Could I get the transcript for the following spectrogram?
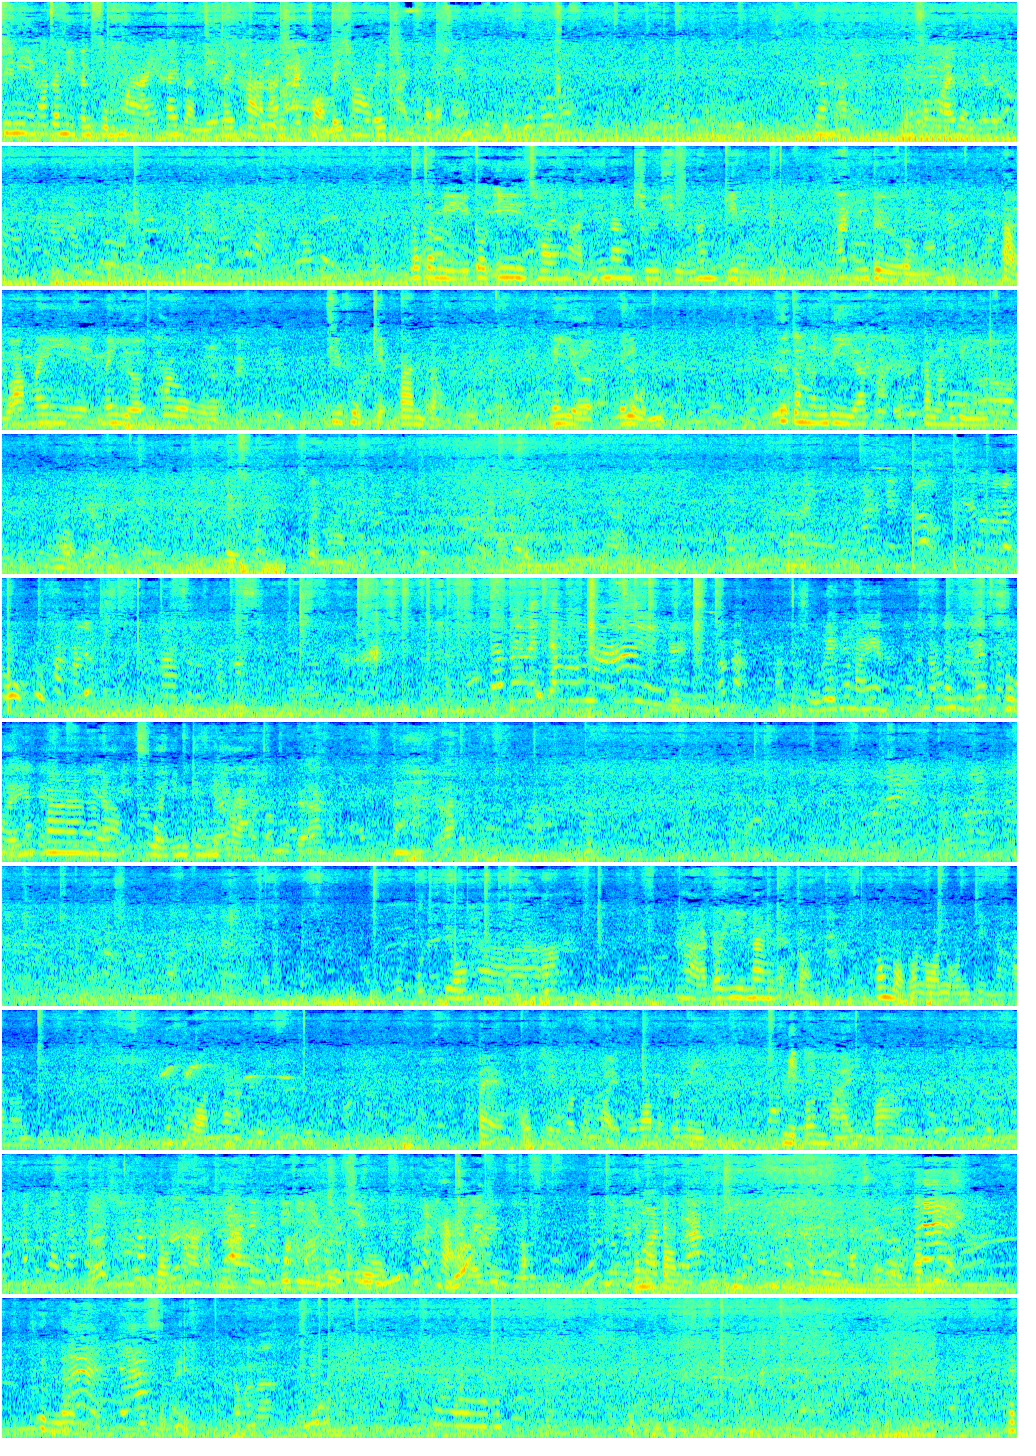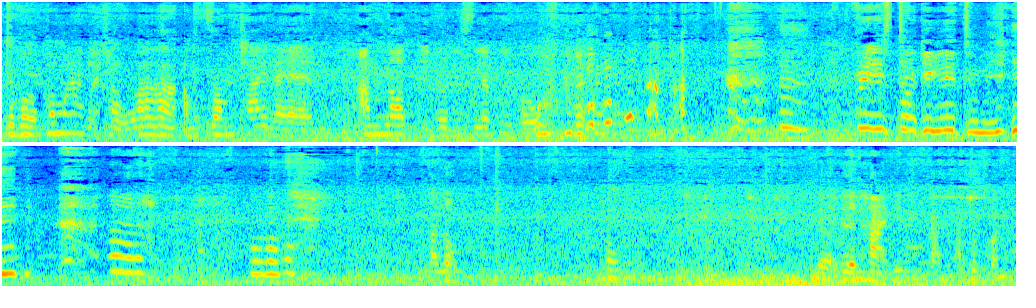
ที่นี่เขาจะมีเป็นซุ้มไม้ให้แบบนี้เลยค่ะร้านขายของได้เช่าได้ขายของนะคะเป็นซุ้มไม้แบบนี้เลย ก็จะมีเก้าอี้ชายหาดให้นั่งชิวๆนั่งกินนั่งดื่มแต่ว่าไม่ไม่เยอะเท่าที่ภูเก็ตบ้านเรา ไม่เยอะไม่หล้นคือกำลังดีอะค่ะกำลังดีทั้งหมดเลยสวยสวยมากสวยมากๆอะสวยจริงๆค่ะ เดี๋ยวหา หาเก้าอี้นั่งกันก่อน ต้องบอกว่าร้อนร้อนจริงนะคะ ร้อนจริงนี่คือร้อนมาก แต่โอเคพอทนไหวเพราะว่ามันก็มีมีต้นไม้อยู่บ้างเดี๋ยวหาที่นั่งดีๆ ชิวๆ หาอะไรดื่มก่อนให้มาบาลีทั้งที่เข้ามาทะเลนะคะบาลีขึ้นเลิศสวย อยากจะบอกเขามากเลยค่ะว่า I'm from Thailand I'm not Indonesian people please talk English to me ตลกเดี๋ยวเดินหาที่นั่งกลับค่ะทุกคน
